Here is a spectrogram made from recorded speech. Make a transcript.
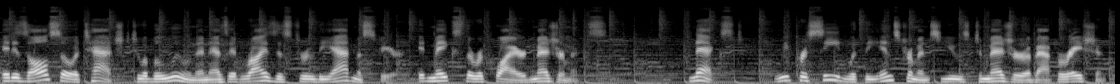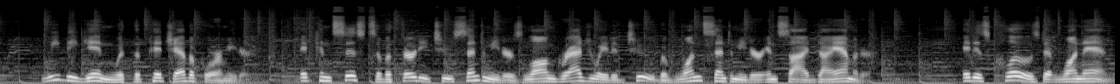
It is also attached to a balloon and as it rises through the atmosphere, it makes the required measurements. Next, we proceed with the instruments used to measure evaporation. We begin with the Piche evaporimeter. It consists of a 32 cm long graduated tube of 1 cm inside diameter. It is closed at one end.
